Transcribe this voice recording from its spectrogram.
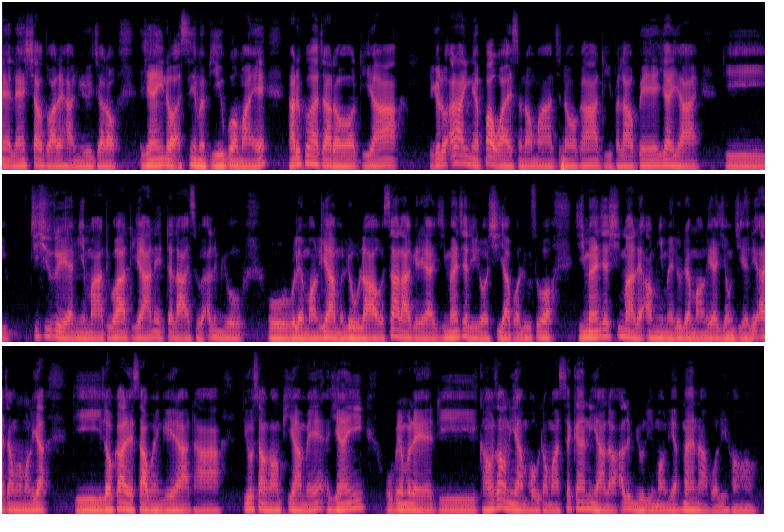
နဲ့လမ်းလျှောက်သွားတဲ့ဟာမျိုးတွေကြတော့အရင်တော့အဆင်မပြေဘူးပေါ့မှာရဲ့နောက်တစ်ခုကကြတော့ဒီကဒီကလိုအဲ့ဒါကြီးနဲ့ပောက်သွားရဆိုတော့မှကျွန်တော်ကဒီဘလောက်ပဲရိုက်ရိုက်ဒီ ကြည့်ရှုတွေရဲ့အမြင်မှာ तू ကဒီကားနဲ့တက်လာဆိုအဲ့လိုမျိုးဟိုလေမောင်လေးကမလိုလားဘူးစလာကြတဲ့ရီမန်းချက်လေးတော့ရှိရပါလူဆိုတော့ရီမန်းချက်ရှိမှလည်းအောင်မြင်မယ်လို့လည်းမောင်လေးကယုံကြည်ရလေအားကြောင့်မောင်လေးကဒီလောကရဲ့စဝင်ခဲ့ရဒါဒီဥဆောင်ကောင်းဖြစ်ရမယ်အရင်ဟိုပြောမလဲဒီခေါင်းဆောင်နေရမဟုတ်တော့မှ second နေရလောက်အဲ့လိုမျိုးလေးမောင်လေးကမှန်းတာပေါ့လေဟောဟော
